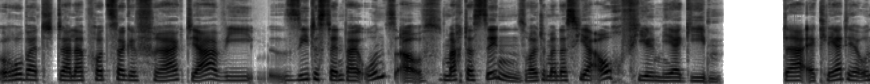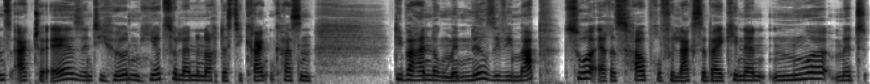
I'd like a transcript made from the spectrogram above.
Robert Dallapozza gefragt, ja, wie sieht es denn bei uns aus? Macht das Sinn? Sollte man das hier auch viel mehr geben? Da erklärt er uns, aktuell sind die Hürden hierzulande noch, dass die Krankenkassen die Behandlung mit Nirsevimab zur RSV-Prophylaxe bei Kindern nur mit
